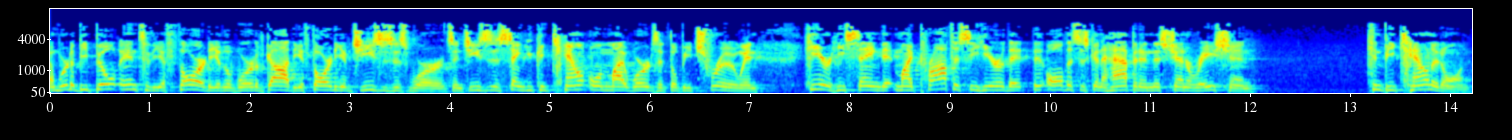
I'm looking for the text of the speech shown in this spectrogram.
And we're to be built into the authority of the Word of God, the authority of Jesus' words. And Jesus is saying, you can count on my words that they'll be true. And here he's saying that my prophecy here that, that all this is going to happen in this generation can be counted on.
